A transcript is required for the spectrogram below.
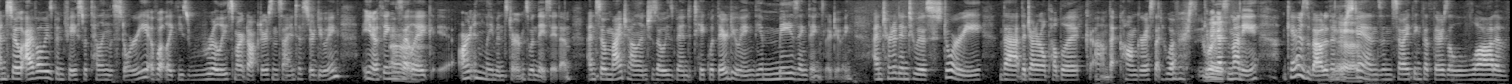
And so I've always been faced with telling the story of what like these really smart doctors and scientists are doing you know things Ah. that like aren't in layman's terms when they say them and so my challenge has always been to take what they're doing the amazing things they're doing and turn it into a story that the general public um, that congress that whoever's giving Right. us money cares about and Yeah. understands and so i think that there's a lot of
